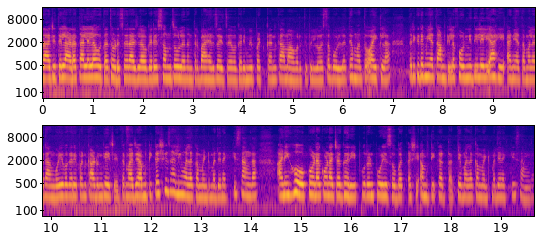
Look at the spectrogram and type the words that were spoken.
राज इथे लाडात आलेला होता. थोडंसं राजला वगैरे समजवलं. नंतर बाहेर जायचं आहे वगैरे. मी पटकन काम आवरते पिल्लू असं बोललं. तेव्हा तो ऐकला. तर इकडे मी आता आमटीला फोडणी दिलेली आहे आणि आता मला रांगोळी वगैरे पण काढून घ्यायची तर माझी आमटी कशी झाली मला कमेंटमध्ये नक्की सांगा. आणि हो कोणाकोणाच्या घरी पुरणपोळीसोबत अशी आमटी करतात ते मला कमेंटमध्ये नक्की सांगा.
